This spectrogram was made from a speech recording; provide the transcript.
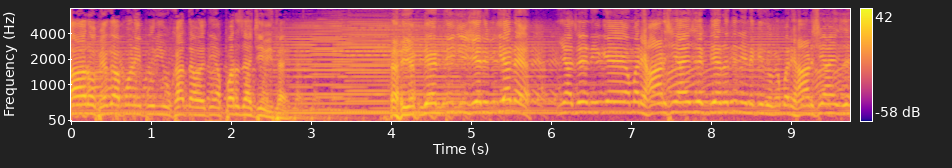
હારો ભેગા પાણી પૂરીયું ખાતા હોય ત્યાં પરજા જેવી થાય. એક બેન ત્રીજી શેરી ગયા ને, ત્યાં જઈને કે, અમારી હાણસી આવી છે. બેન હતી ને એને કીધું કે, અમારી હાણસી આવી છે.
